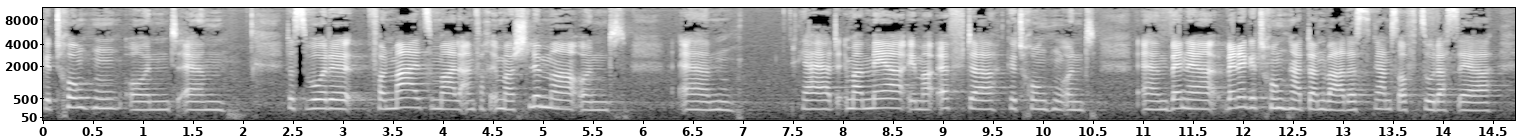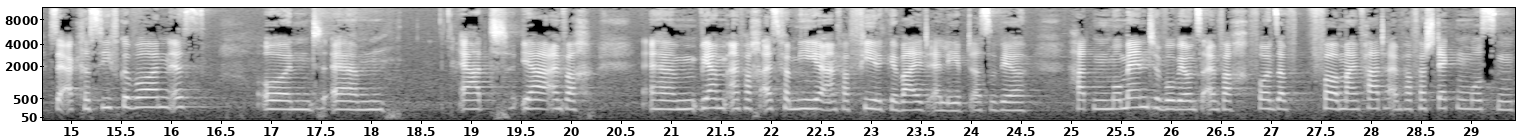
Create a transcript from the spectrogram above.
getrunken und ähm, das wurde von Mal zu Mal einfach immer schlimmer und ähm, ja, er hat immer mehr, immer öfter getrunken und ähm, wenn, er, wenn er getrunken hat, dann war das ganz oft so, dass er sehr aggressiv geworden ist und ähm, er hat ja einfach, ähm, wir haben einfach als Familie einfach viel Gewalt erlebt. Also wir hatten Momente, wo wir uns einfach vor, unser, vor meinem Vater einfach verstecken mussten,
